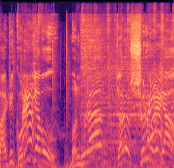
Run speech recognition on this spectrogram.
পার্টি করেই যাব। বন্ধুরা চলো শুরু হয়ে যাও।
